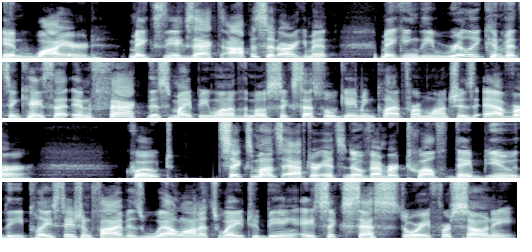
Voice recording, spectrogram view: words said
in Wired makes the exact opposite argument, making the really convincing case that, in fact, this might be one of the most successful gaming platform launches ever. Quote, Six months after its November 12th debut, the PlayStation 5 is well on its way to being a success story for Sony.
